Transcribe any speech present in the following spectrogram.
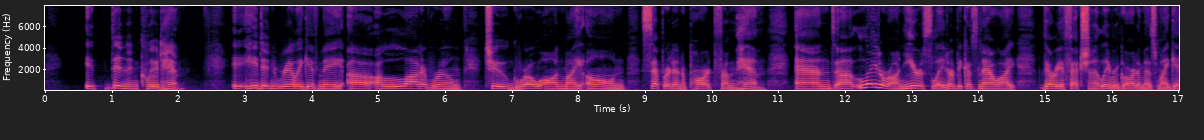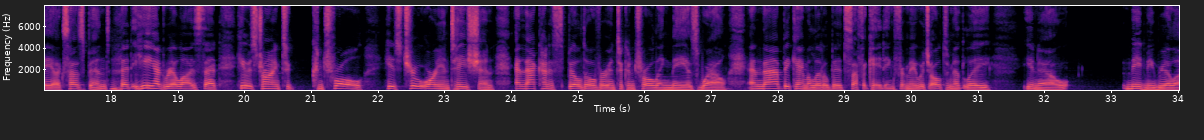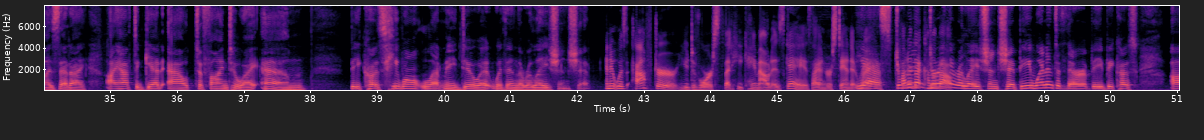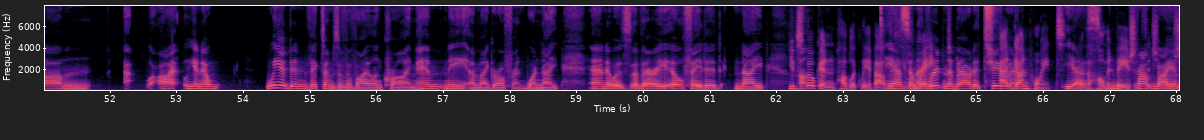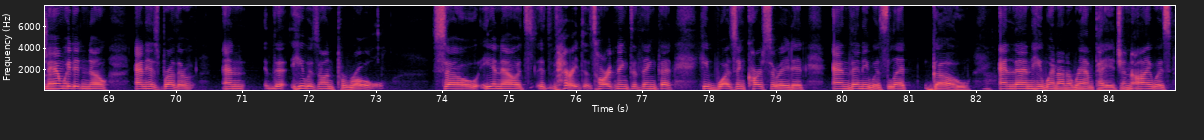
it didn't include him he didn't really give me uh, a lot of room to grow on my own, separate and apart from him. And uh, later on, years later, because now I very affectionately regard him as my gay ex husband, mm-hmm. that he had realized that he was trying to control his true orientation, and that kind of spilled over into controlling me as well. And that became a little bit suffocating for me, which ultimately, you know, made me realize that I, I have to get out to find who I am because he won't let me do it within the relationship. And it was after you divorced that he came out as gay, as I understand it, right? Yes. During, How did that come during about? During the relationship, he went into therapy because, um, I, you know, we had been victims of a violent crime, him, me, and my girlfriend, one night. And it was a very ill fated night. You've uh, spoken publicly about this. Yes, and raped I've written about it too. At gunpoint. Yes. With a home invasion from, situation. By a man we didn't know and his brother. And the, he was on parole. So, you know, it's, it's very disheartening to think that he was incarcerated and then he was let go. And then he went on a rampage. And I was,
